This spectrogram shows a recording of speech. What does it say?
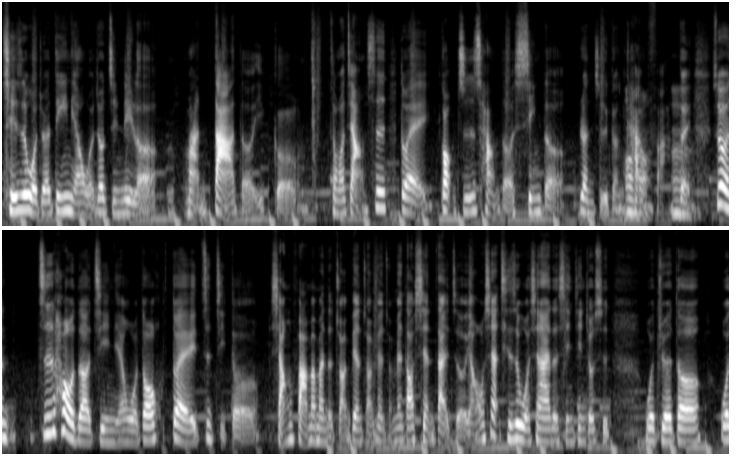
其实我觉得第一年我就经历了蛮大的一个怎么讲，是对工职场的新的。认知跟看法，哦嗯、对，所以之后的几年，我都对自己的想法慢慢的转变，转变，转变到现在这样。我现在其实我现在的心境就是，我觉得我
